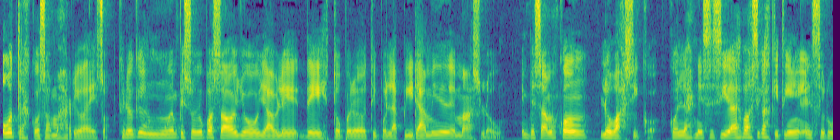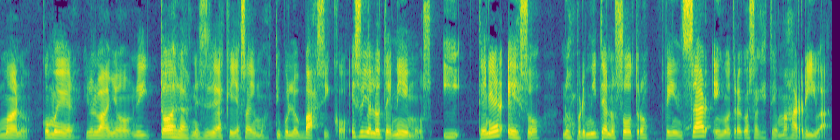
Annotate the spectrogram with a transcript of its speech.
otras cosas más arriba de eso. Creo que en un episodio pasado yo ya hablé de esto, pero tipo la pirámide de Maslow. Empezamos con lo básico, con las necesidades básicas que tiene el ser humano. Comer, ir al baño y todas las necesidades que ya sabemos, tipo lo básico. Eso ya lo tenemos y tener eso nos permite a nosotros pensar en otra cosa que esté más arriba,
